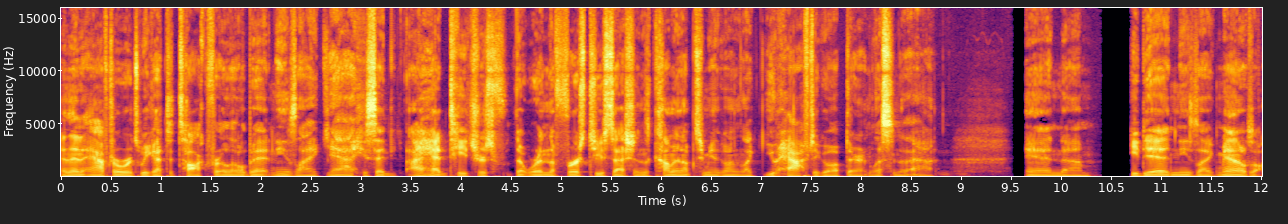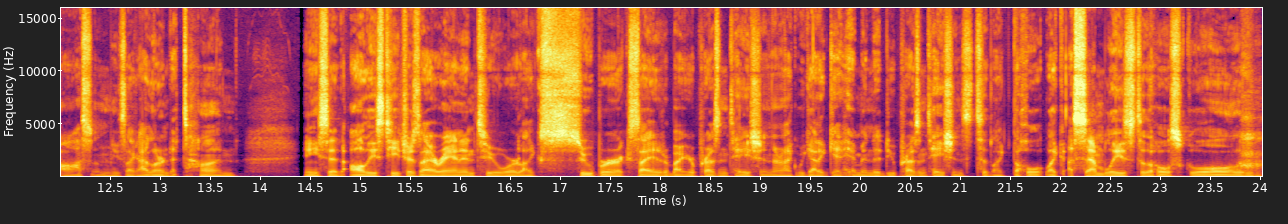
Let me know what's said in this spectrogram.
And then afterwards, we got to talk for a little bit, and he's like, "Yeah," he said, "I had teachers that were in the first two sessions coming up to me and going like, you have to go up there and listen to that." And um, he did, and he's like, "Man, it was awesome." He's like, "I learned a ton." And he said all these teachers I ran into were like super excited about your presentation. They're like, we got to get him in to do presentations to like the whole like assemblies to the whole school. And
